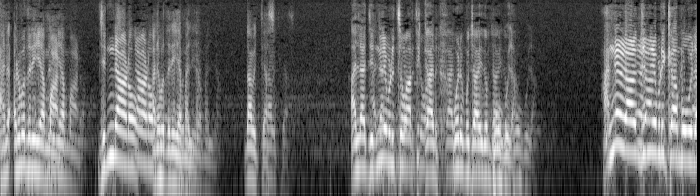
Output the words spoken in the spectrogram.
അനു- അനുവദനീയമാണ്. ജിന്നാണോ അനുവദനീയമല്ല. എന്താ വ്യത്യാസം. അല്ല ജിന്നിനെ വിളിച്ച് വാർത്തിക്കാൻ ഒരു മുജാഹിദും പോകൂല. അങ്ങനെ ഒരാളും ജിന്നിനെ വിളിക്കാൻ പോകൂല.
